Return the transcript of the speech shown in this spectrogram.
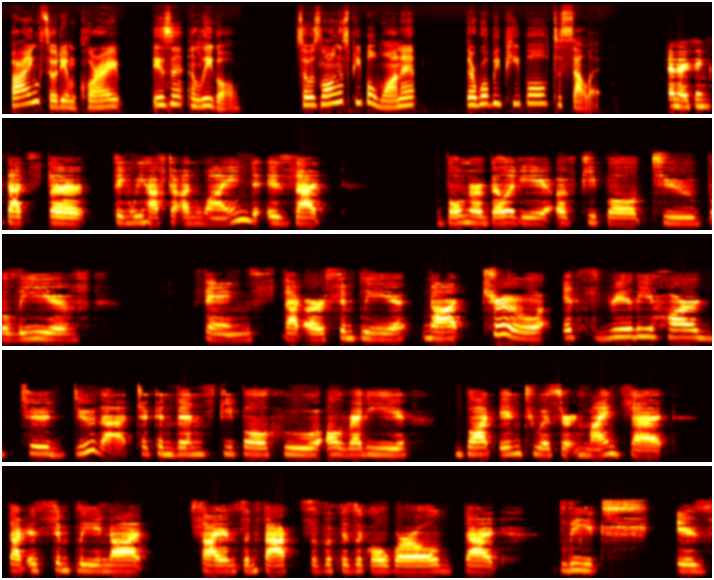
buying sodium chlorite isn't illegal. So as long as people want it, there will be people to sell it. And I think that's the thing we have to unwind is that vulnerability of people to believe things that are simply not true. It's really hard to do that, to convince people who already bought into a certain mindset that is simply not science and facts of the physical world that bleach is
